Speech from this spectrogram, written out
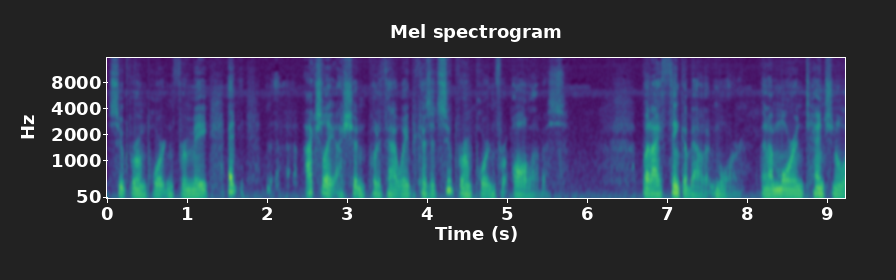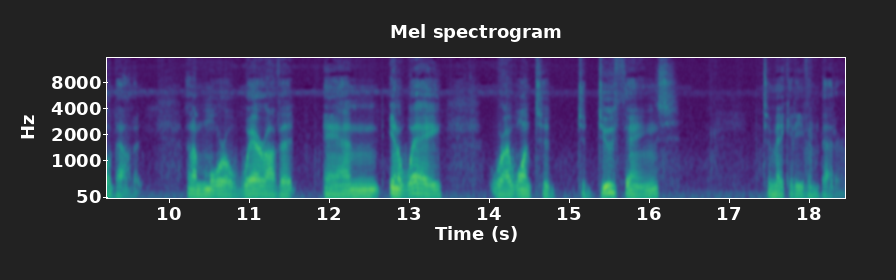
super important for me. And actually, I shouldn't put it that way because it's super important for all of us. But I think about it more and I'm more intentional about it and I'm more aware of it and in a way where I want to, to do things to make it even better.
